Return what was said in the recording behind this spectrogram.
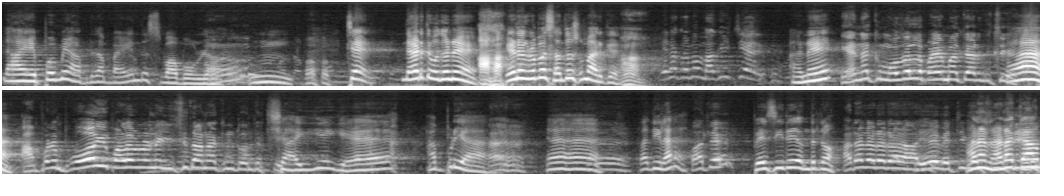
நான் எப்பவுமே அப்படிதான் பயந்த சுபாவம் உள்ள ம். சரி இந்த இடத்துக்கு வந்தோடனே எனக்கு ரொம்ப சந்தோஷமா இருக்கு. அண்ணே. எனக்கு முதல்ல பயமாத்தான் இருந்துச்சு. ஆ. அப்புறம் போய் பழகணும்னு இசுதானாக்குன்ட்டு வந்துருச்சு. ஐயே அப்படியா. பாத்தீங்களா? பார்த்தேன் பேசிட்டே வந்துட்டோம். ஆனா நடக்காமலே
